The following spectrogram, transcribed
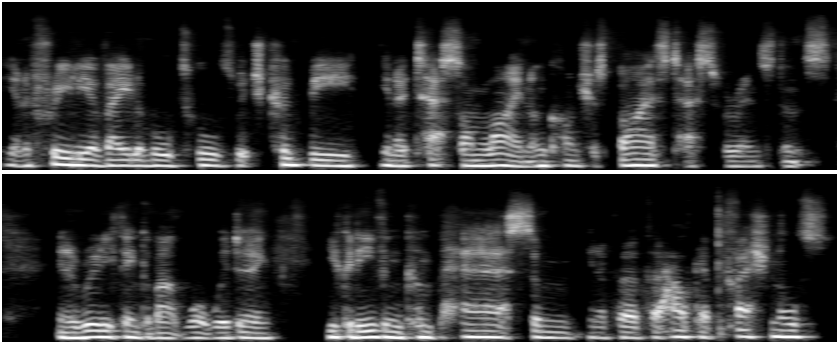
you know freely available tools which could be you know tests online, unconscious bias tests, for instance. You know, really think about what we're doing. You could even compare some, you know, for, for healthcare professionals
